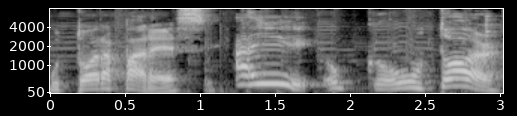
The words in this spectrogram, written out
o Thor aparece. Aí o, o Thor,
